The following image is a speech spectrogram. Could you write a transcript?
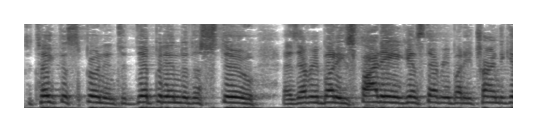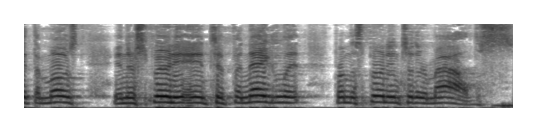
to take the spoon and to dip it into the stew as everybody's fighting against everybody, trying to get the most in their spoon and to finagle it from the spoon into their mouths.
